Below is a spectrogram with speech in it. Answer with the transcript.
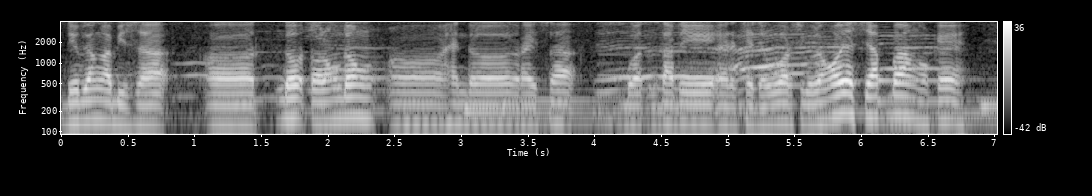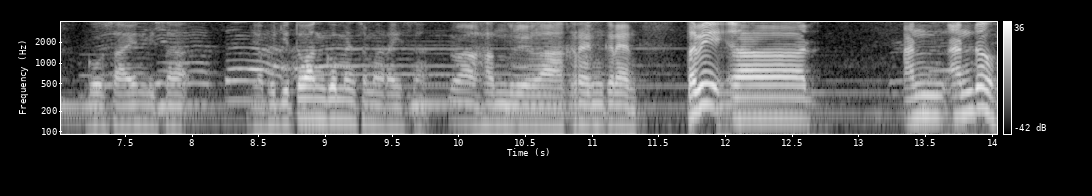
dia bilang nggak bisa, eh Dok tolong dong eh, handle Raisa buat ntar di RCT Awards. Gue bilang, oh ya siap bang, oke, gue usahain bisa. Ya puji Tuhan gue main sama Raisa. Alhamdulillah keren keren. Tapi eh, An- Ando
